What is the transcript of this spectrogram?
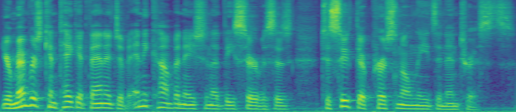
Your members can take advantage of any combination of these services to suit their personal needs and interests.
